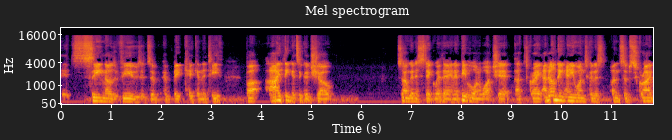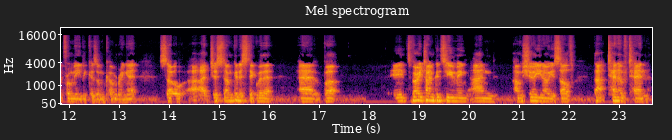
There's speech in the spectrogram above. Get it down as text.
it's seeing those views. It's a, a big kick in the teeth. But I think it's a good show. So I'm going to stick with it. And if people want to watch it, that's great. I don't think anyone's going to unsubscribe from me because I'm covering it. So I just, I'm going to stick with it. Uh, but it's very time consuming. And I'm sure you know yourself that 10 of 10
